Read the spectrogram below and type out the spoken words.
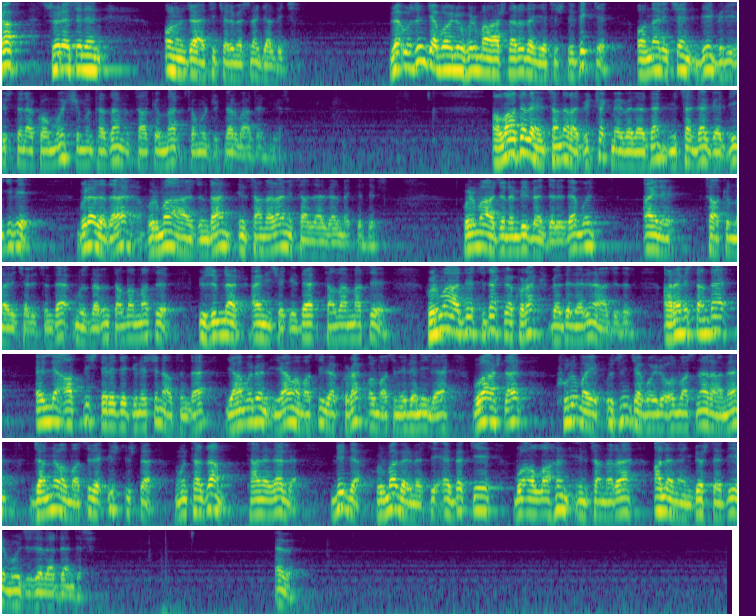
Kaf suresinin 10. ayeti kerimesine geldik. Ve uzunca boylu hurma ağaçları da yetiştirdik ki onlar için birbiri üstüne konmuş muntazam salkımlar, tomurcuklar vardır diyor. allah Teala insanlara birçok meyvelerden misaller verdiği gibi burada da hurma ağacından insanlara misaller vermektedir. Hurma ağacının bir benzeri de muz, aynı salkımlar içerisinde muzların sallanması, üzümler aynı şekilde sallanması. Hurma ağacı sıcak ve kurak beldelerin ağacıdır. Arabistan'da 50-60 derece güneşin altında yağmurun yağmaması ve kurak olması nedeniyle bu ağaçlar kurumayıp uzunca boylu olmasına rağmen canlı olması ve üst üste muntazam tanelerle bir de hurma vermesi elbet ki bu Allah'ın insanlara alenen gösterdiği mucizelerdendir. Evet.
